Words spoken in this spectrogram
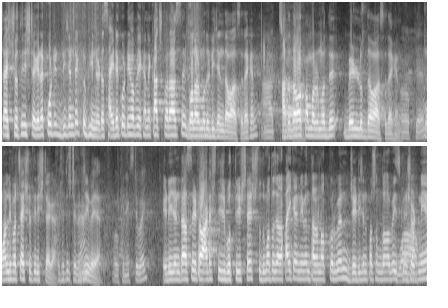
চারশো তিরিশ টাকা। এটা কোটির ডিজাইনটা একটু ভিন্ন। এটা সাইডে কোটি হবে এখানে কাজ করা আছে গলার মধ্যে ডিজাইন দেওয়া আছে দেখেন। আচ্ছা। হাতে দেওয়া কমরের মধ্যে বেল্ট লুপ দেওয়া আছে দেখেন। ওকে ওয়ানলি ফর চারশো তিরিশ টাকা। 430 টাকা জি হ্যাঁ? ভাইয়া ওকে নেক্সট ভাই? এই ডিজাইনটা আছে এটা আঠাশ তিরিশ বত্রিশ সাইজ শুধুমাত্র যারা পাইকারি নেবেন তারা নক করবেন। যে ডিজাইন পছন্দ হবে স্ক্রিনশট নিয়ে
